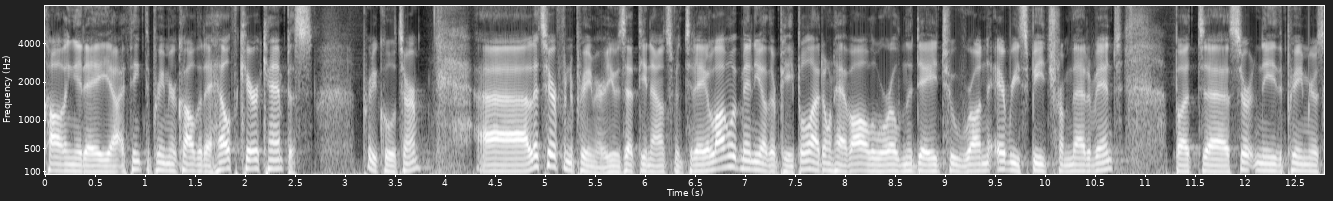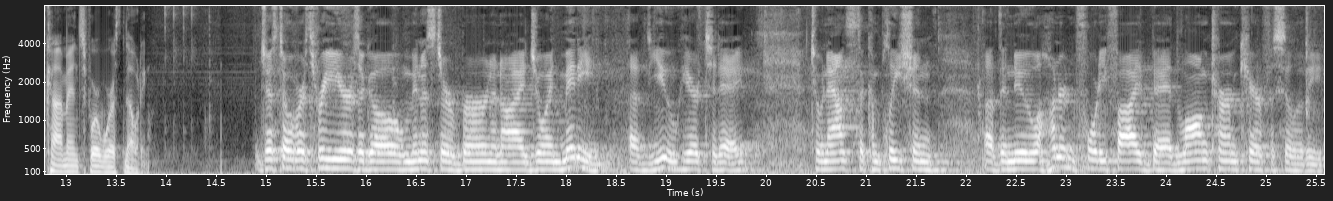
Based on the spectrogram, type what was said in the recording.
calling it a. I think the premier called it a healthcare campus. Pretty cool term. Uh, let's hear from the Premier. He was at the announcement today, along with many other people. I don't have all the world in the day to run every speech from that event, but uh, certainly the Premier's comments were worth noting. Just over three years ago, Minister Byrne and I joined many of you here today to announce the completion of the new 145 bed long term care facility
